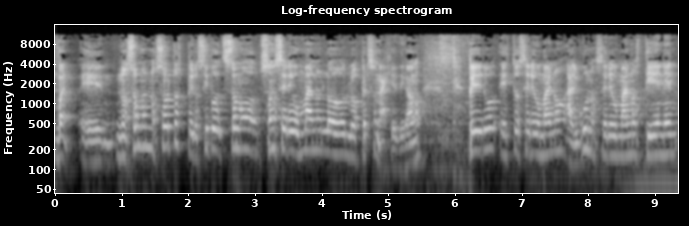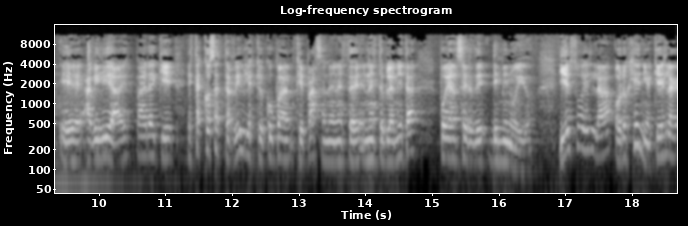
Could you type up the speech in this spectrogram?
Bueno, eh, no somos nosotros, pero sí somos, son seres humanos los, los personajes, digamos. Pero estos seres humanos, algunos seres humanos tienen eh, habilidades para que estas cosas terribles que ocupan, que pasan en este, en este planeta, puedan ser di- disminuidos. Y eso es la orogenia, que es la,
